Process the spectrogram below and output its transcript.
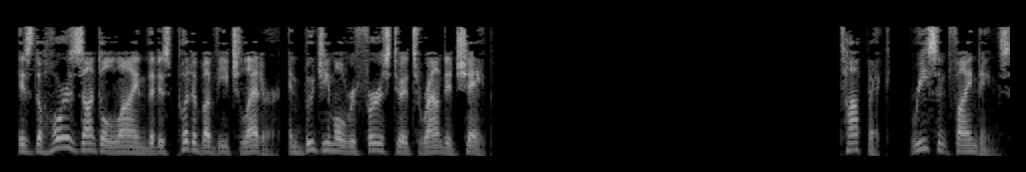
is the horizontal line that is put above each letter, and bujimal refers to its rounded shape. Recent findings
